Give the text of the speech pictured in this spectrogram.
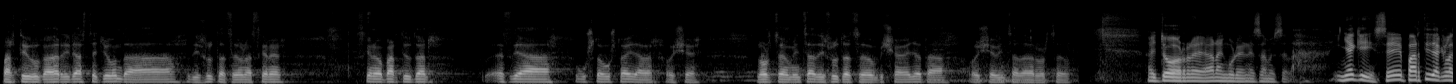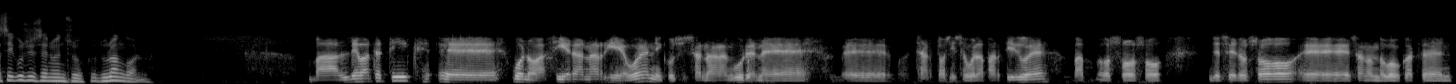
Partidu kaber iraztetxun, da disfrutatzen daun azkenen. Azkenen partidutan, ez gea guztu guztu da, ber, hoxe, lortzen mintzat, disfrutatzen daun pixka gehiago, eta hoxe mintzat da lortzen daun. Aitor, eh, aranguren esan bezala. Iñaki, ze partida klase ikusi zenuentzuk, Durangon? Ba, alde batetik, e, bueno, hasieran argi eguen, ikusi izan aranguren e, e, txarto hasi zegoela partidue, ba, oso oso dezeroso, e, esan ondo bokatzen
